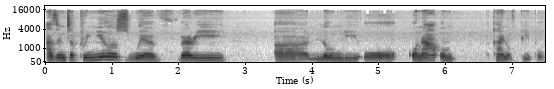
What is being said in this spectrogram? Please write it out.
As entrepreneurs, we're very uh, lonely or on our own kind of people.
